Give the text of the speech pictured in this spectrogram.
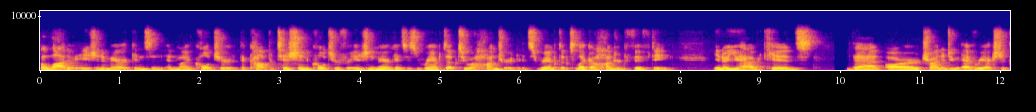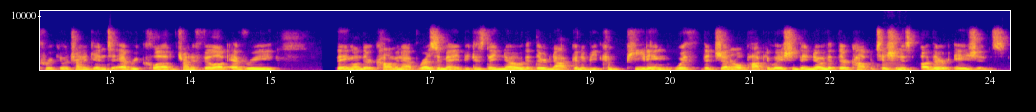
a lot of Asian Americans in, in my culture, the competition culture for Asian Americans is ramped up to 100. It's ramped up to like 150. You know, you have kids that are trying to do every extracurricular, trying to get into every club, trying to fill out every thing on their Common App resume because they know that they're not going to be competing with the general population. They know that their competition Mm. is other Asians.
